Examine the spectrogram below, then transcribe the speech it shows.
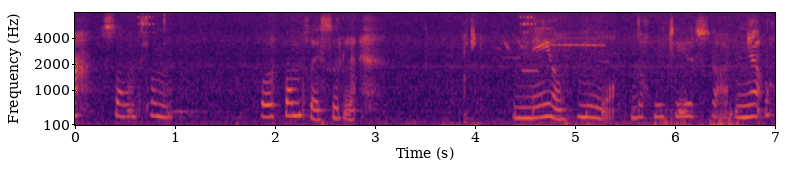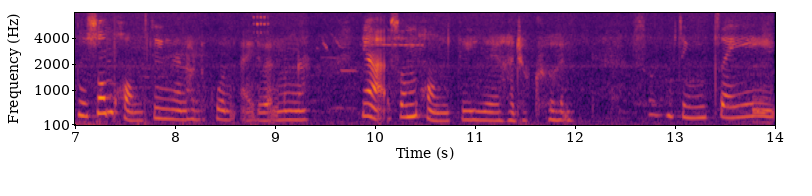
อะส้มส้มเพราะส้มสวยสุดแหละอันนี้ของหมวกนักวิทยาศาสตร์เนี่ยคือส้มของจริงเลยนะคะทุกคนไอเดือนมึงนะเนี่ยส้มของจริงเลยค่ะทุกคนส้มจริงจริง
